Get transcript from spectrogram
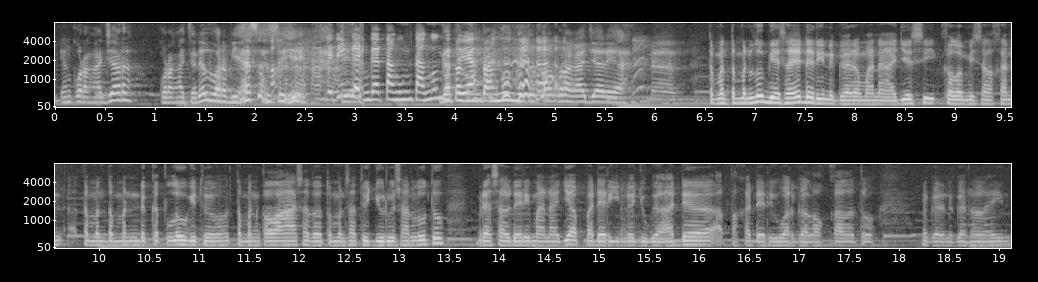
yang kurang ajar, kurang ajarnya luar biasa sih. jadi nggak nggak tanggung-tanggung Gak gitu ya. tanggung-tanggung gitu kalau kurang ajar ya. Nah, teman-teman lu biasanya dari negara mana aja sih? Kalau misalkan teman-teman deket lu gitu, teman kelas atau teman satu jurusan lu tuh berasal dari mana aja? Apa dari Indo juga ada? Apakah dari warga lokal atau negara-negara lain?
